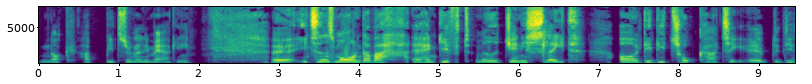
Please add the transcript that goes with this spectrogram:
nok har bidt synderligt mærke i. Øh, I tidens morgen, der var øh, han gift med Jenny Slate, og det er de to karakter, øh, de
